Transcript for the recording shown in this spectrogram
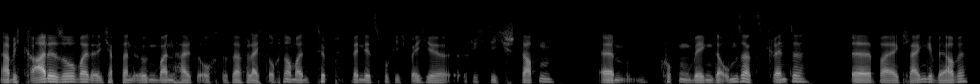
habe ich gerade so, weil ich habe dann irgendwann halt auch, das wäre vielleicht auch nochmal ein Tipp, wenn jetzt wirklich welche richtig starten, ähm, gucken wegen der Umsatzgrenze äh, bei Kleingewerbe.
